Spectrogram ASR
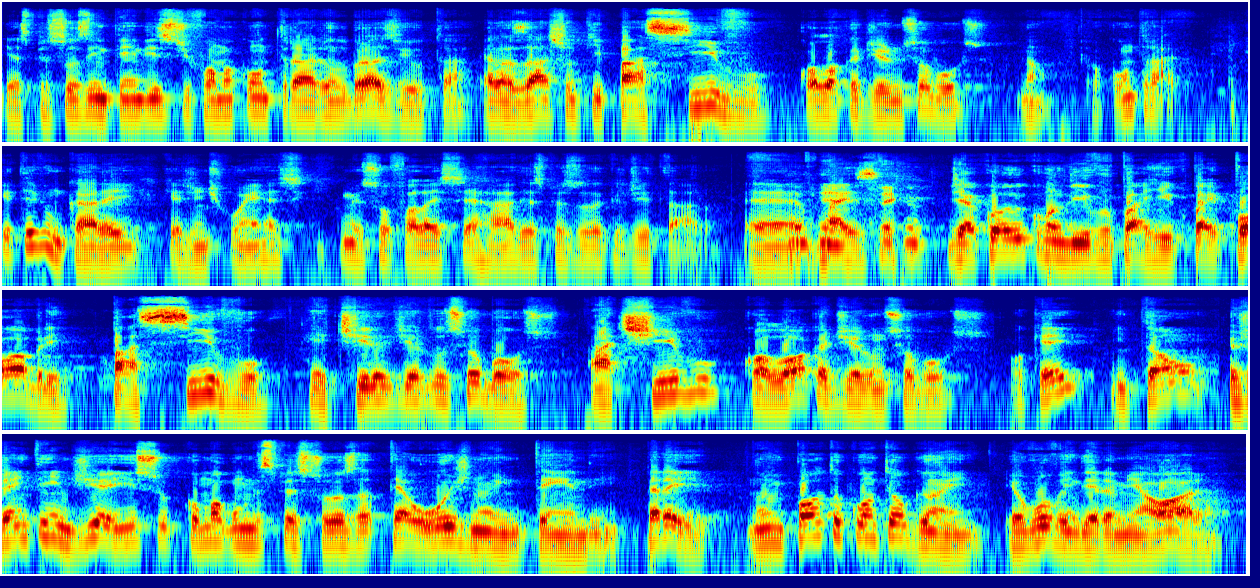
e as pessoas entendem isso de forma contrária no Brasil, tá? Elas acham que passivo coloca dinheiro no seu bolso. Não, é o contrário. Porque teve um cara aí que a gente conhece que começou a falar isso errado e as pessoas acreditaram. É, mas, de acordo com o livro Pai Rico, Pai Pobre, passivo retira dinheiro do seu bolso. Ativo coloca dinheiro no seu bolso, ok? Então, eu já entendia isso como algumas pessoas até hoje não entendem. Peraí, não importa o quanto eu ganho, eu vou vender a minha hora?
